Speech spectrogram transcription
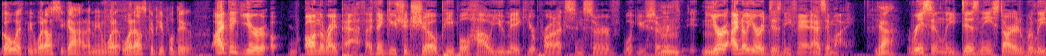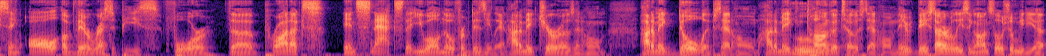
go with me. What else you got? I mean, what what else could people do? I think you're on the right path. I think you should show people how you make your products and serve what you serve. Mm, you're I know you're a Disney fan, as am I. Yeah. Recently, Disney started releasing all of their recipes for the products and snacks that you all know from Disneyland. How to make churros at home, how to make Dole Whips at home, how to make Ooh. Tonga toast at home. They they started releasing on social media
